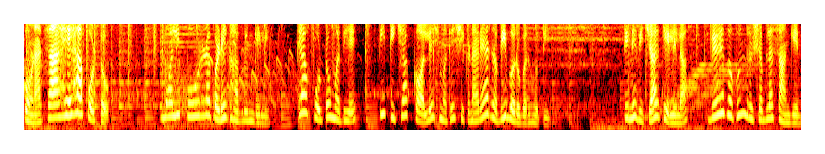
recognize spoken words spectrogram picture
कोणाचा आहे हा फोटो? मॉली पूर्णपणे घाबरून गेली. त्या फोटोमध्ये ती तिच्या कॉलेजमध्ये शिकणाऱ्या रवी बरोबर होती. तिने विचार केलेला वेळ बघून ऋषभला सांगेन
